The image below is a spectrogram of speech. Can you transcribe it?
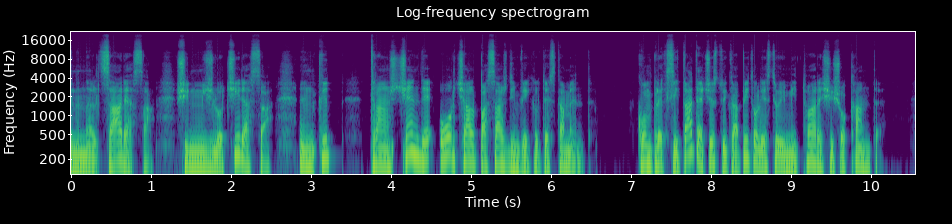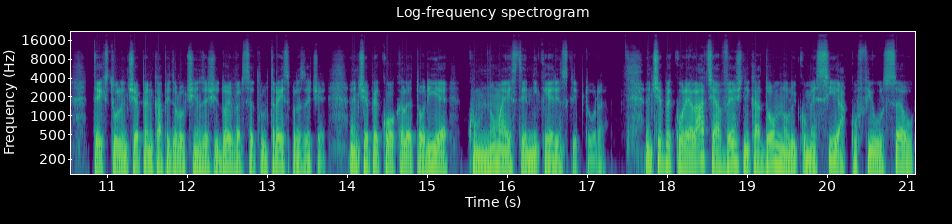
în înălțarea sa și în mijlocirea sa, încât transcende orice alt pasaj din Vechiul Testament. Complexitatea acestui capitol este uimitoare și șocantă. Textul începe în capitolul 52, versetul 13. Începe cu o călătorie cum nu mai este nicăieri în Scriptură. Începe cu relația veșnică a Domnului cu Mesia, cu Fiul Său,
